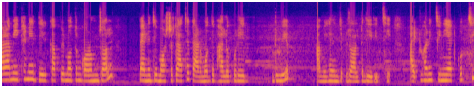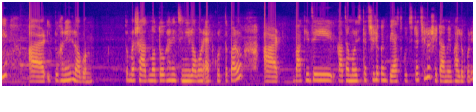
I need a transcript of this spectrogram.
আর আমি এখানে দেড় কাপের মতন গরম জল, প্যানে যে মশলাটা আছে তার মধ্যে ভালো করে ধুয়ে আমি এখানে জলটা দিয়ে দিচ্ছি। আর একটুখানি চিনি অ্যাড করছি, আর একটুখানি লবণ। তোমরা স্বাদ মতো ওখানে চিনি, লবণ অ্যাড করতে পারো। আর বাকি যেই কাঁচামরিচটা ছিল এবং পেঁয়াজ কুচিটা ছিল সেটা আমি ভালো করে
